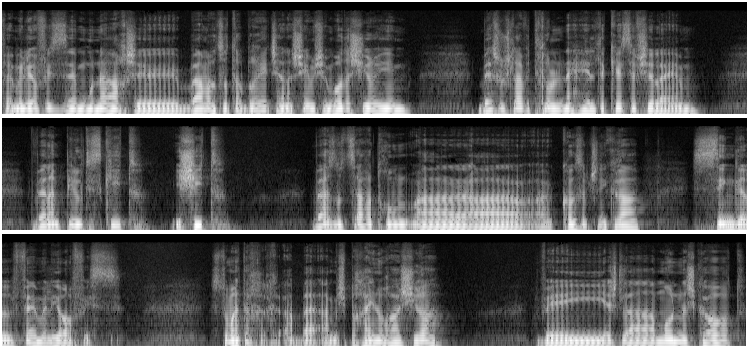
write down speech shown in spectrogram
family office זה מונח שבא מארצות הברית, שאנשים שמאוד עשירים, באיזשהו שלב התחילו לנהל את הכסף שלהם, והיה להם פעילות עסקית, אישית. ואז נוצר התחום, הקונספט שנקרא single family office. זאת אומרת, המשפחה היא נורא עשירה, ויש לה המון השקעות,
